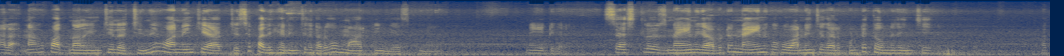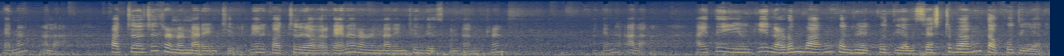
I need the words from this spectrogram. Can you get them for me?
అలా నాకు పద్నాలుగు ఇంచీలు వచ్చింది వన్ ఇంచ్ యాడ్ చేసి పదిహేను ఇంచుల కడుగు ఒక మార్కింగ్ చేసుకున్నాను నీట్గా. చెస్ట్ లూజ్ నైన్ కాబట్టి నైన్కి ఒక వన్ ఇంచ్ కలుపుకుంటే తొమ్మిది ఇంచీలు. ఓకేనా? అలా. ఖర్చులు వచ్చేసి రెండున్నర ఇంచీలు. నేను ఖర్చులు ఎవరికైనా రెండున్నర ఇంచీలు తీసుకుంటాను ఫ్రెండ్స్. ఓకేనా అలా. అయితే ఈమెకి నడుం భాగం కొంచెం ఎక్కువ తీయాలి. చెస్ట్ భాగం తక్కువ తీయాలి.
